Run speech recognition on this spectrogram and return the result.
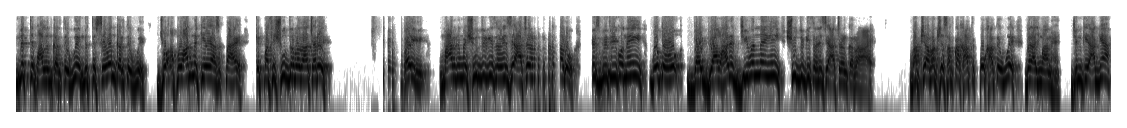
नित्य पालन करते हुए, नित्य सेवन करते हुए, जो अपवाद में किया जा सकता है कि पति शूद्र बदाचरे भाई, मार्ग में शूद्र की तरह से आचरण करो। इस विधि को नहीं, वो तो व्यावहारिक जीवन में ही शूद्र की तरह से आचरण कर रहा है। भक्ष्य भक्ष्य सबका खाते, को खाते हुए विराजमान है। जिनकी आज्ञा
